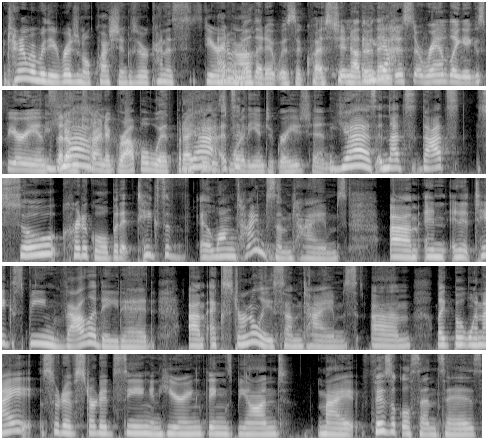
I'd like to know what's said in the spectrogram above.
I'm trying to remember the original question because we were kind of steering. I don't off. know that it was a question other than yeah. just a rambling experience that yeah. I'm trying to grapple with, but I yeah, think it's, it's more the integration. Yes, and that's that's so critical, but it takes a, a long time sometimes, um, and and it takes being validated um, externally sometimes. Um, like, but when I sort of started seeing and hearing things beyond my physical senses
